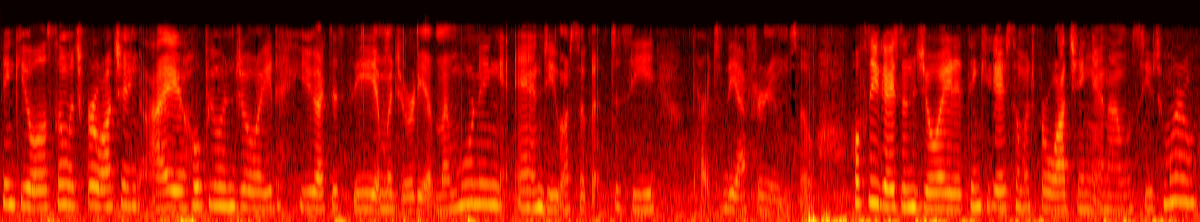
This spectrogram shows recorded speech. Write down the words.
thank you all so much for watching. I hope you enjoyed. You got to see a majority of my morning, and you also got to see parts of the afternoon. So, hopefully, you guys enjoyed. Thank you guys so much for watching, and I will see you tomorrow.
